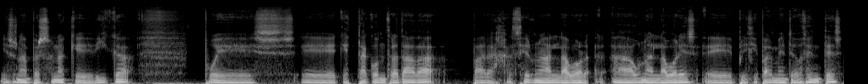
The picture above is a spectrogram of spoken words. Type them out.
y es una persona que dedica pues eh, que está contratada para ejercer unas, a unas labores eh, principalmente docentes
